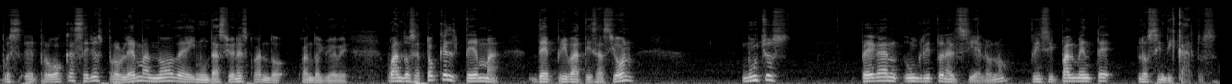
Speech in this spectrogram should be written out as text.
Pues eh, provoca serios problemas, ¿no? De inundaciones cuando, cuando llueve. Cuando se toca el tema de privatización, muchos pegan un grito en el cielo, ¿no? Principalmente los sindicatos,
